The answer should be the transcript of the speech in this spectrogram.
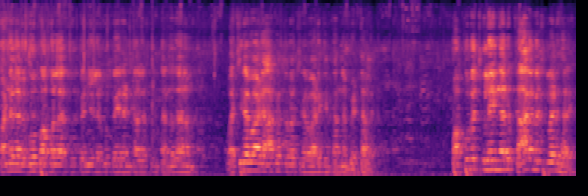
పండగలకు పబ్బలకు పెళ్ళిళ్ళకు పేరెంటాలకు ఇంత అన్నదానం వచ్చిన వాడి ఆకర్షణ వచ్చిన వాడికి అన్నం పెట్టాలి. పప్పు మెతుకులేం కాదు కారం మెతుకులని సరే.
